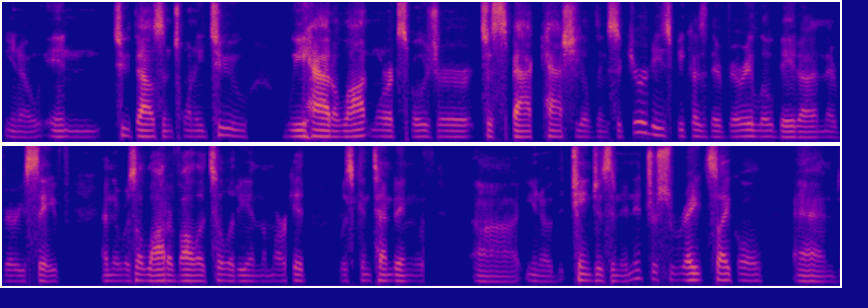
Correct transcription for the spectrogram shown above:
you know, in 2022, we had a lot more exposure to SPAC cash yielding securities because they're very low beta and they're very safe. And there was a lot of volatility in the market was contending with, uh, you know, the changes in an interest rate cycle and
